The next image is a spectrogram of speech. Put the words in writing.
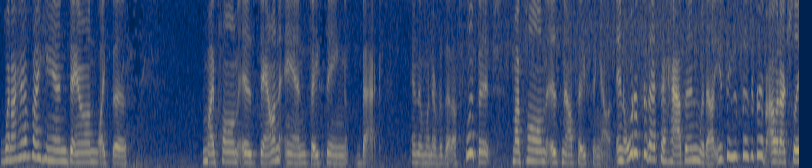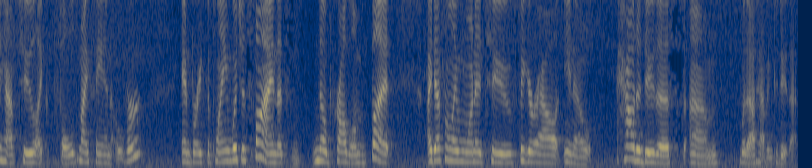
when I have my hand down like this, my palm is down and facing back. And then whenever that I flip it, my palm is now facing out. In order for that to happen without using the scissor grip, I would actually have to like fold my fan over and break the plane, which is fine. That's no problem. But I definitely wanted to figure out, you know, how to do this um, without having to do that.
